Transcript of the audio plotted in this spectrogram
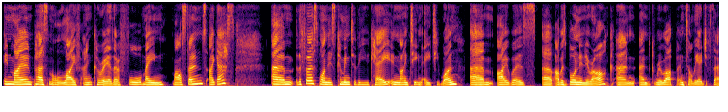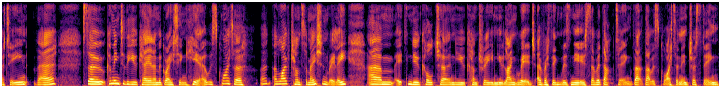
in my own personal life and career, there are four main milestones, I guess. Um, the first one is coming to the UK in 1981. Um, I was uh, I was born in Iraq and and grew up until the age of 13 there. So coming to the UK and emigrating here was quite a a, a life transformation, really. Um, it's new culture, new country, new language. Everything was new, so adapting that that was quite an interesting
